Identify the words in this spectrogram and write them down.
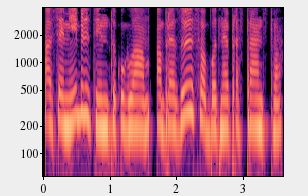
а вся мебель сдвинута к углам, образуя свободное пространство.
